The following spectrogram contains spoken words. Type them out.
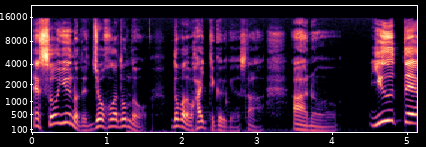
でそういうので情報がどんどんドバドバ入ってくるけどさあの言うて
